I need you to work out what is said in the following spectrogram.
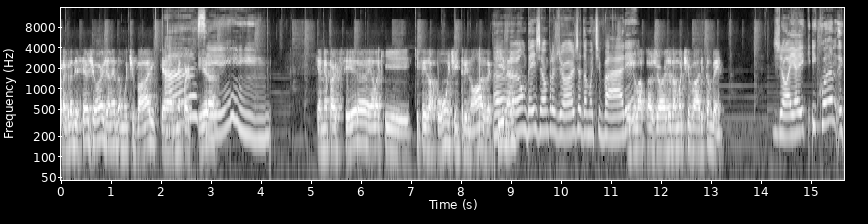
agradecer a Georgia, né, da Motivare, que é a minha Ah, parceira, Sim. que é a minha parceira, ela que, que fez a ponte entre nós aqui, né? Aham, Um beijão pra Georgia da Motivare. Beijo lá para Georgia da Motivare também. Joia. E, e quando,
